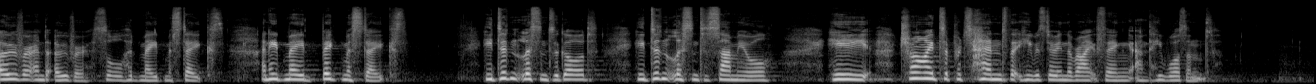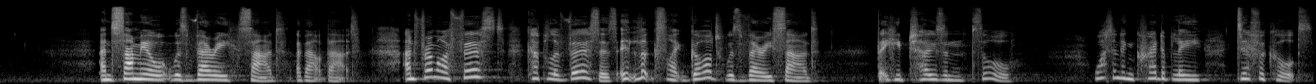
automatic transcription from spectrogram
Over and over, Saul had made mistakes, and he'd made big mistakes. He didn't listen to God, he didn't listen to Samuel. He tried to pretend that he was doing the right thing, and he wasn't. And Samuel was very sad about that. And from our first couple of verses, it looks like God was very sad that he'd chosen Saul. What an incredibly difficult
